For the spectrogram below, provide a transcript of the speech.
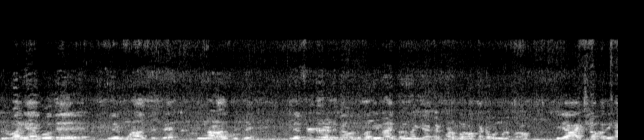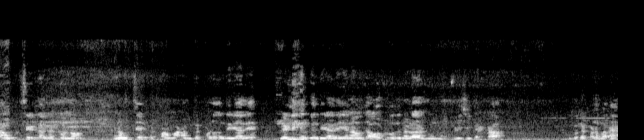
இது பாருங்க இப்போ வந்து இது மூணாவது ஃபில்ட்ரு இது நாலாவது ஃபில்ட்ரு இந்த ஃபில்டர் ரெண்டுமே வந்து பார்த்தீங்கன்னா இப்போ நம்ம இங்கே கட் பண்ண போகிறோம் கட் ஓப்பன் பண்ண போகிறோம் இது ஆக்சுவலாக பார்த்தீங்கன்னா உட் சைடு தான் கட் பண்ணோம். ஏன்னா உட் சைடு கட் பண்ணோமா நம்ம கட் பண்ணதும் தெரியாது வெல்டிங் இருக்குன்னு தெரியாது. ஏன்னா வந்து அவுட்ரு வந்து நல்லா இருக்கும் ஃபினிஷிங் கரெக்டாக இப்போ கட் பண்ண போகிறேன்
